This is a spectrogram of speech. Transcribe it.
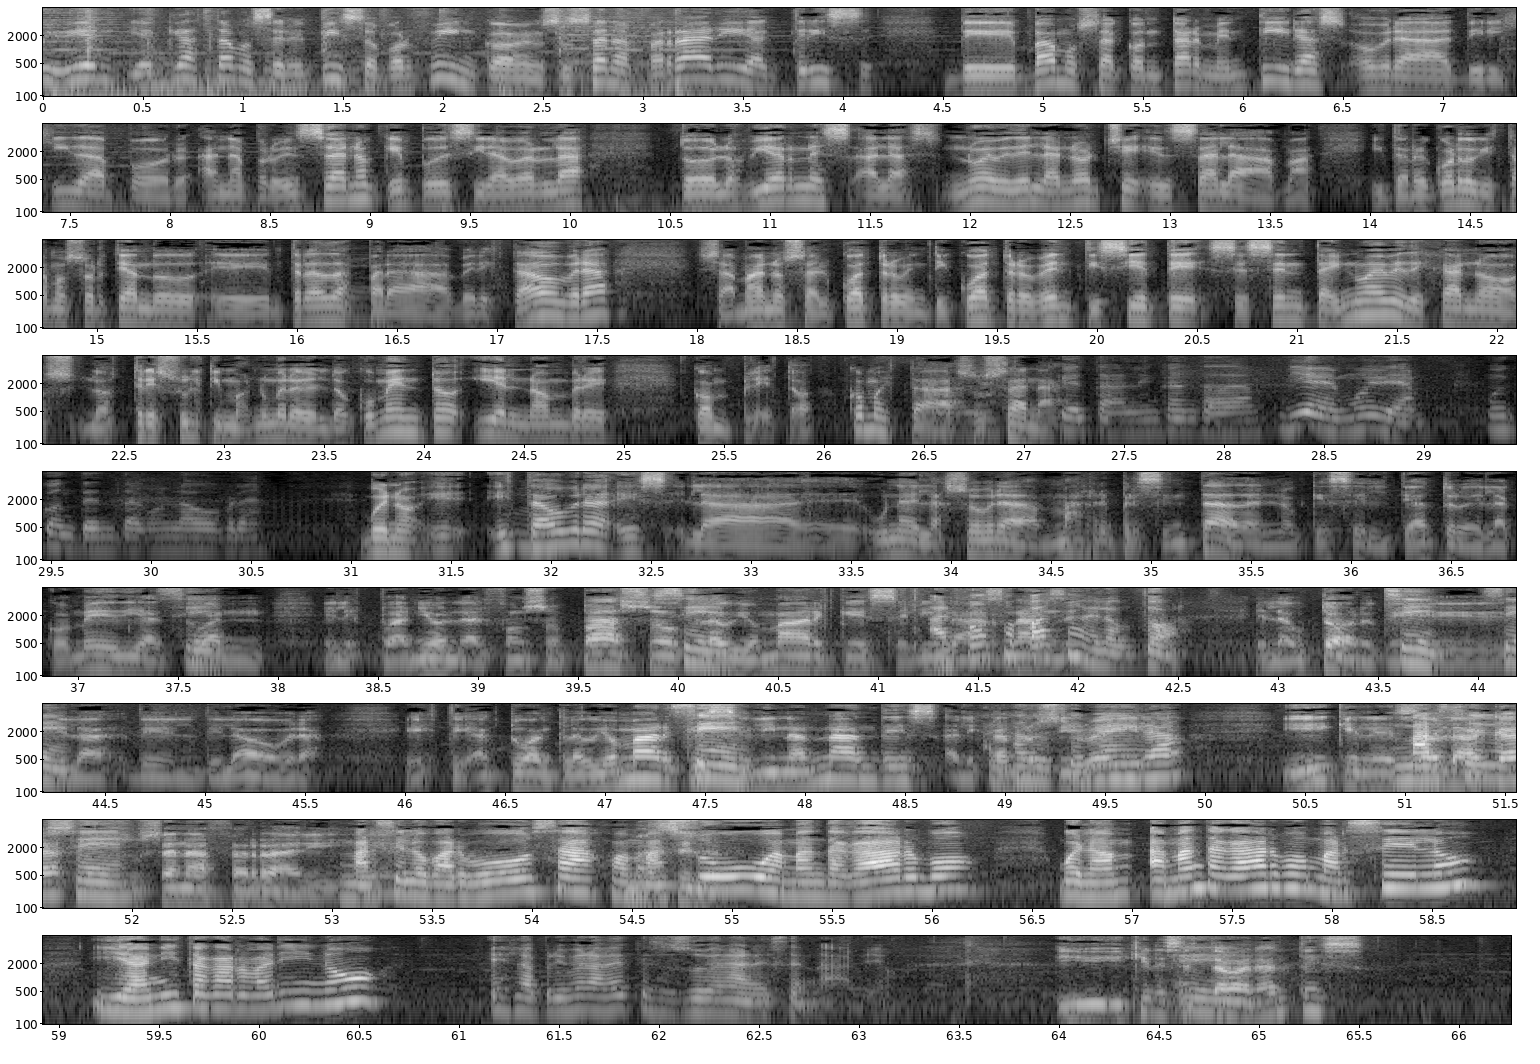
Muy bien, y acá estamos en el piso por fin con Susana Ferrari, actriz de Vamos a contar mentiras, obra dirigida por Ana Provenzano, que puedes ir a verla todos los viernes a las 9 de la noche en Sala Ama. Y te recuerdo que estamos sorteando eh, entradas para ver esta obra. Llámanos al 424-2769, dejanos los tres últimos números del documento y el nombre completo. ¿Cómo está, Susana? ¿Qué tal? Encantada. Bien, muy bien. Muy contenta con la obra. Bueno, eh, esta obra es la, eh, una de las obras más representadas en lo que es el teatro de la comedia. Actúan el español Alfonso Paso, Claudio Márquez, Celina Alfonso Paso es el autor. El autor de, la, de, la, obra. Este, actúan Claudio Márquez, Celina Hernández, Alejandro, Silveira, y quien les habla acá, Susana Ferrari. Marcelo Barbosa, Juan Mazú, Amanda Garbo. Bueno, Amanda Garbo, Marcelo y Anita Garbarino es la primera vez que se suben al escenario. ¿Y, quiénes eh, estaban antes?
